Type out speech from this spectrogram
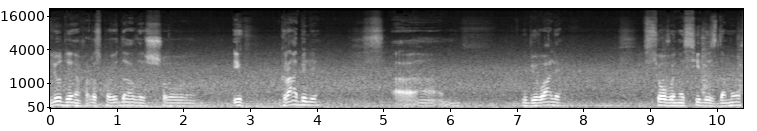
Люди розповідали, що їх грабили, убивали, все выносили с домов,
